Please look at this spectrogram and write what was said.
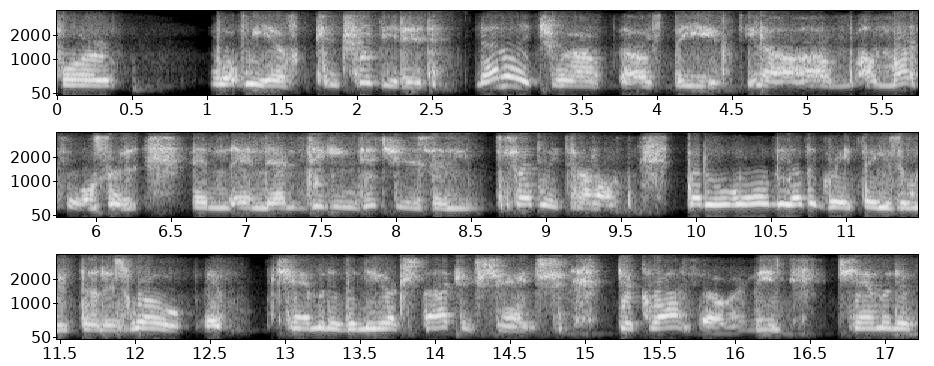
for what we have contributed. Not only to our, of the you know um, our muscles and, and and and digging ditches and subway tunnels, but all the other great things that we've done as well. Chairman of the New York Stock Exchange, Dick Grasso. I mean, chairman of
